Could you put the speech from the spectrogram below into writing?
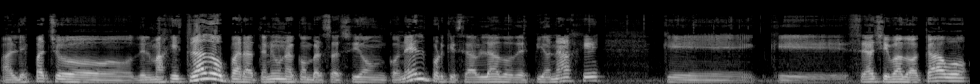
al despacho del magistrado para tener una conversación con él, porque se ha hablado de espionaje que, que se ha llevado a cabo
